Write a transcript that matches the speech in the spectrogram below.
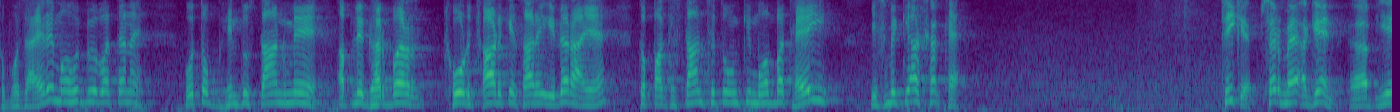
तो वो ज़ाहिर मुहिब वतन है। वो तो हिंदुस्तान में अपने घर पर छोड़ छाड़ के सारे इधर आए हैं तो पाकिस्तान से तो उनकी मोहब्बत है ही। इसमें क्या शक है? ठीक है, सर, मैं अगेन ये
